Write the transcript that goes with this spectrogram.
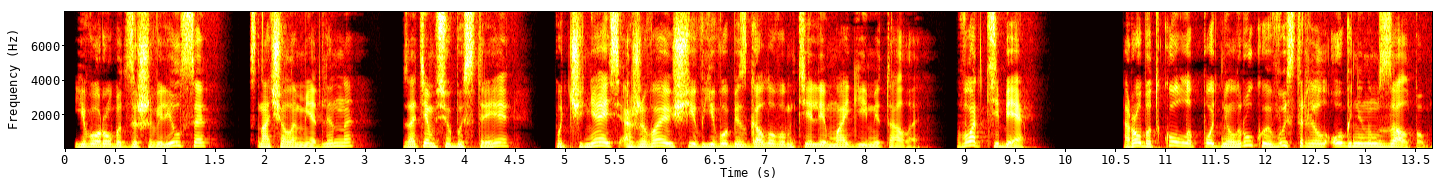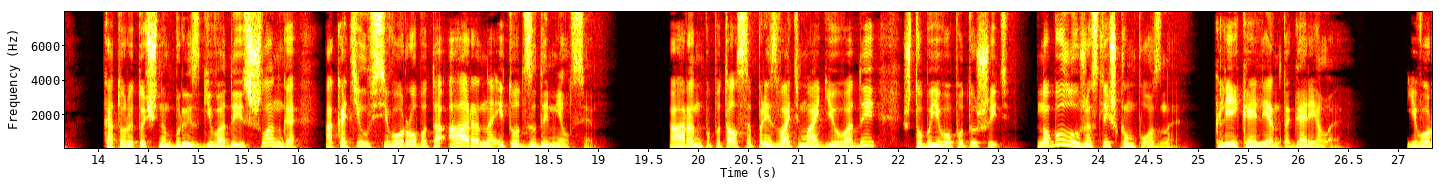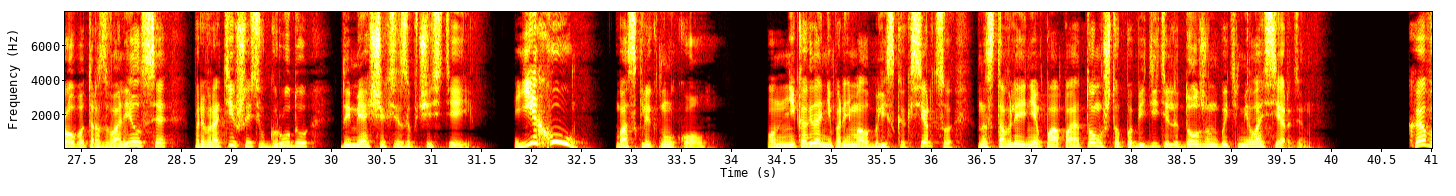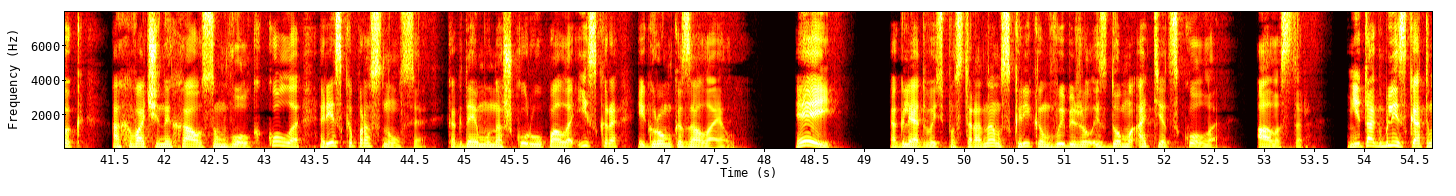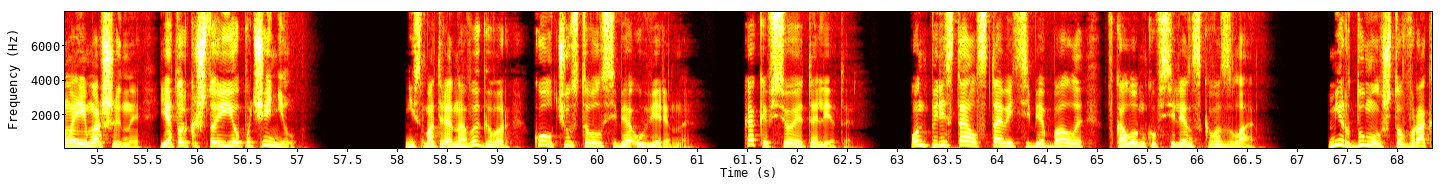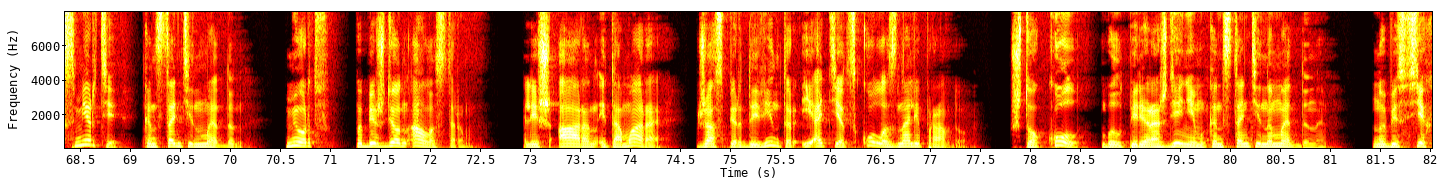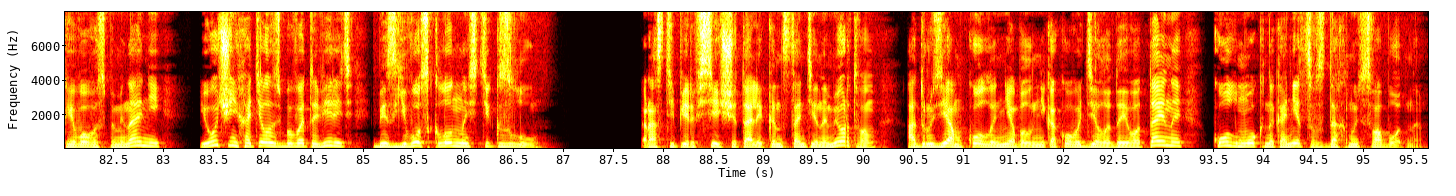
Его робот зашевелился, сначала медленно, затем все быстрее, подчиняясь оживающей в его безголовом теле магии металла. «Вот тебе!» Робот Колла поднял руку и выстрелил огненным залпом, который точно брызги воды из шланга окатил всего робота Аарона, и тот задымился. Аарон попытался призвать магию воды, чтобы его потушить, но было уже слишком поздно. Клейкая лента горела. Его робот развалился, превратившись в груду дымящихся запчастей. «Еху!» — воскликнул Кол. Он никогда не принимал близко к сердцу наставление папы о том, что победитель должен быть милосерден. Хэвок, охваченный хаосом волк Кола, резко проснулся, когда ему на шкуру упала искра и громко залаял. «Эй!» Оглядываясь по сторонам, с криком выбежал из дома отец Кола, Алластер. «Не так близко от моей машины, я только что ее починил!» Несмотря на выговор, Кол чувствовал себя уверенно. Как и все это лето. Он перестал ставить себе баллы в колонку вселенского зла. Мир думал, что враг смерти, Константин Медден, мертв, побежден Алластером. Лишь Аарон и Тамара, Джаспер де Винтер и отец Кола знали правду. Что Кол был перерождением Константина Меддена, но без всех его воспоминаний, и очень хотелось бы в это верить без его склонности к злу. Раз теперь все считали Константина мертвым, а друзьям Кола не было никакого дела до его тайны, Кол мог наконец вздохнуть свободно.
